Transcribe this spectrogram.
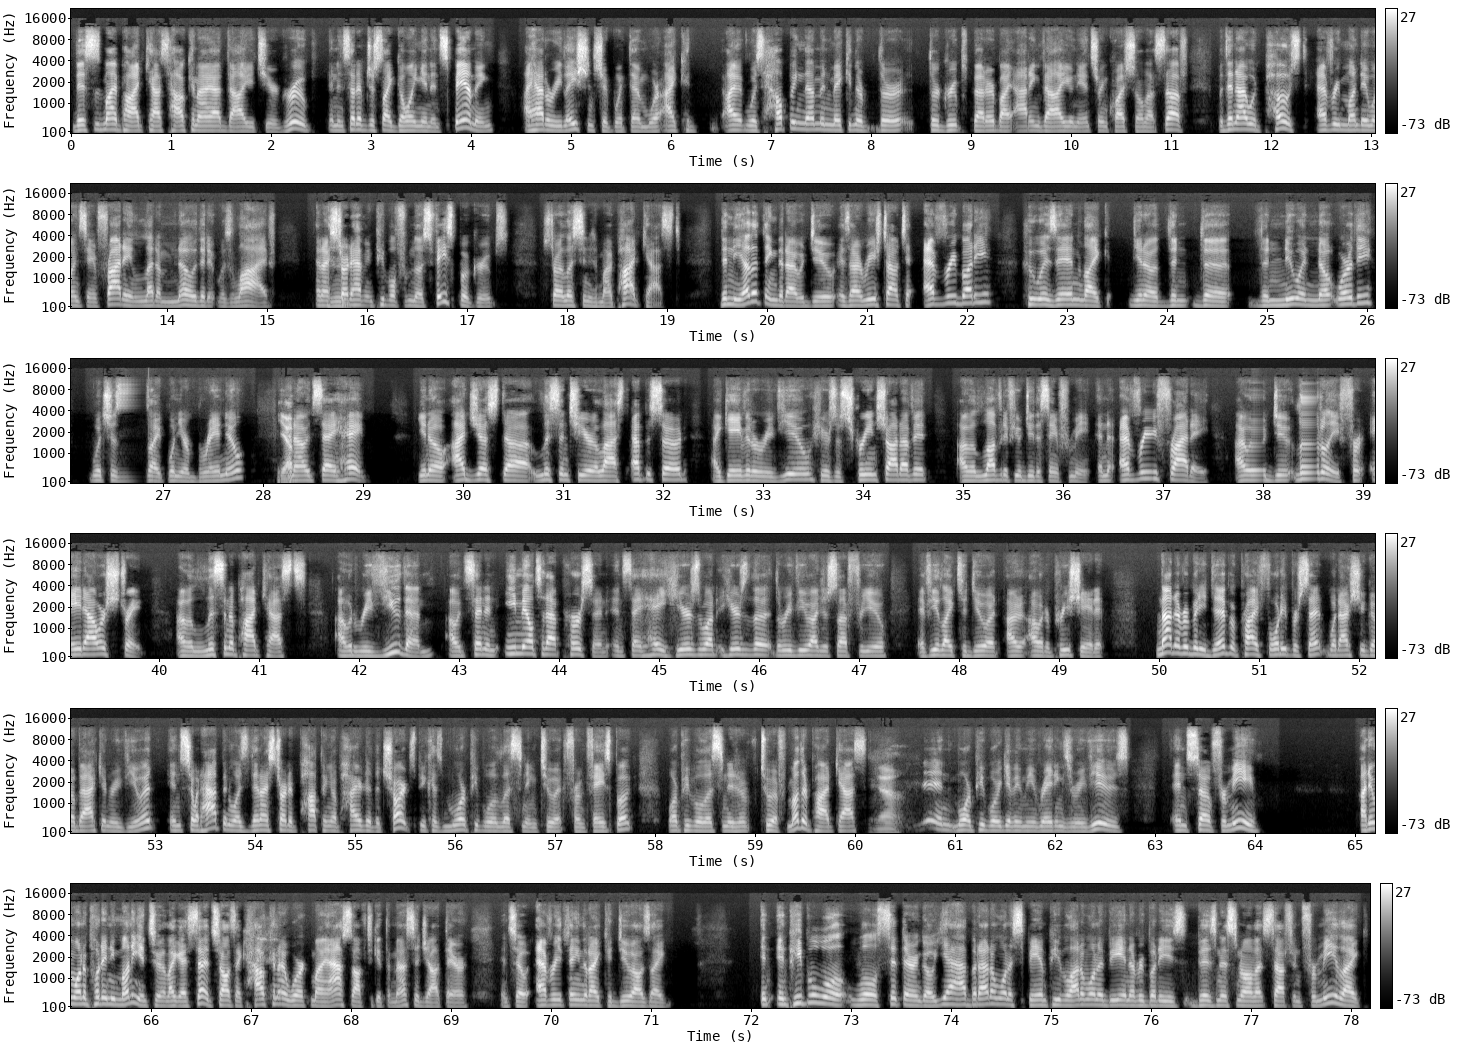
this is my podcast. How can I add value to your group? And instead of just like going in and spamming, I had a relationship with them where I could I was helping them and making their their their groups better by adding value and answering questions, all that stuff. But then I would post every Monday, Wednesday, and Friday and let them know that it was live. And I started mm. having people from those Facebook groups start listening to my podcast. Then the other thing that I would do is I reached out to everybody who was in like, you know, the the the new and noteworthy, which is like when you're brand new. Yep. And I would say, hey, you know, I just uh, listened to your last episode. I gave it a review. Here's a screenshot of it. I would love it if you would do the same for me. And every Friday, I would do literally for eight hours straight. I would listen to podcasts. I would review them. I would send an email to that person and say, "Hey, here's what here's the the review I just left for you. If you'd like to do it, I, I would appreciate it." Not everybody did, but probably 40% would actually go back and review it. And so what happened was then I started popping up higher to the charts because more people were listening to it from Facebook, more people listening to it from other podcasts. Yeah. And more people were giving me ratings and reviews. And so for me, I didn't want to put any money into it, like I said. So I was like, how can I work my ass off to get the message out there? And so everything that I could do, I was like, and, and people will will sit there and go, yeah, but I don't want to spam people. I don't want to be in everybody's business and all that stuff. And for me, like,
